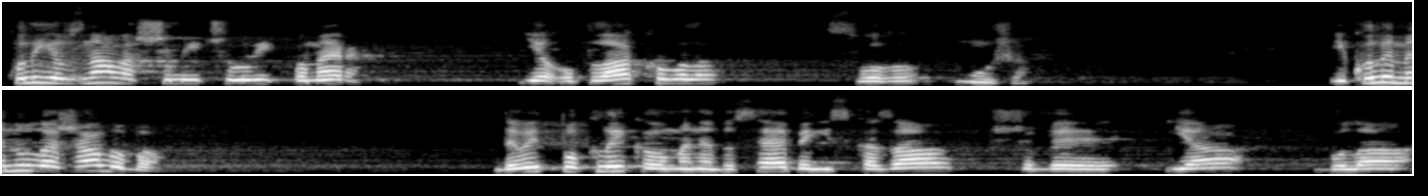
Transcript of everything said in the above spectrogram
Коли я взнала, що мій чоловік помер, я оплакувала свого мужа. І коли минула жалоба, Давид покликав мене до себе і сказав, щоб я була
